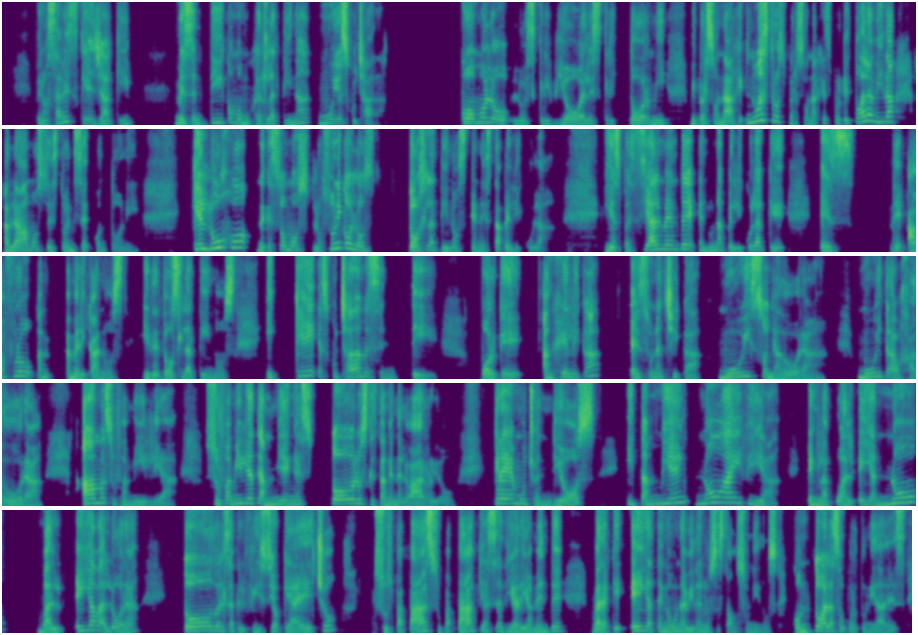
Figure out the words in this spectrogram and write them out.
pero ¿sabes qué, Jackie? Me sentí como mujer latina muy escuchada. Cómo lo, lo escribió el escritor, mi, mi personaje, nuestros personajes, porque toda la vida hablábamos de esto en set con Tony. Qué lujo de que somos los únicos los dos latinos en esta película y especialmente en una película que es de afroamericanos y de dos latinos. Y qué escuchada me sentí, porque Angélica es una chica muy soñadora, muy trabajadora, ama su familia. Su familia también es todos los que están en el barrio. Cree mucho en Dios y también no hay día en la cual ella no, ella valora todo el sacrificio que ha hecho sus papás, su papá que hace diariamente para que ella tenga una vida en los Estados Unidos, con todas las oportunidades.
